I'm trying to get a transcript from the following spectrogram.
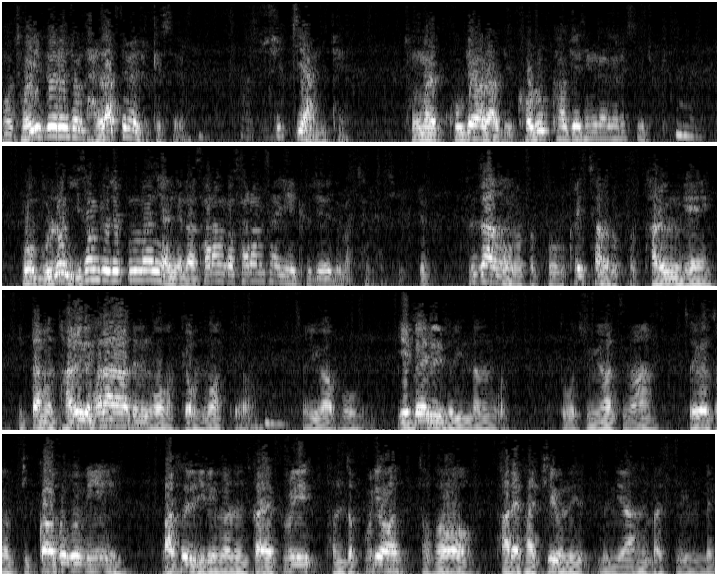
어, 저희들은 좀 달랐으면 좋겠어요. 쉽지 않게 정말 고결하게 거룩하게 생각을 했으면 좋겠어요. 음. 뭐 물론 이성 교제뿐만이 아니라 사람과 사람 사이의 교제에도 마찬가지겠죠. 순장으로서 또 크리스찬으로서 다른 게 있다면 다르게 살아야 되는 것밖에 없는 것 같아요. 저희가 뭐 예배를 드린다는 것도 중요하지만 저희가 좀 빛과 소금이 맛을 잃으면 가에 뿌리 던져 뿌려져서 발에 밟히느냐 하는 말씀이 있는데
